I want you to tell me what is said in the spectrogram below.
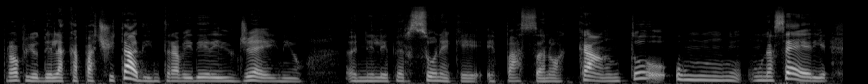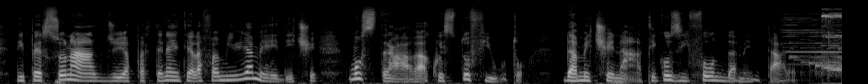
proprio della capacità di intravedere il genio nelle persone che eh, passano accanto, un, una serie di personaggi appartenenti alla famiglia Medici mostrava questo fiuto da mecenati così fondamentale.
